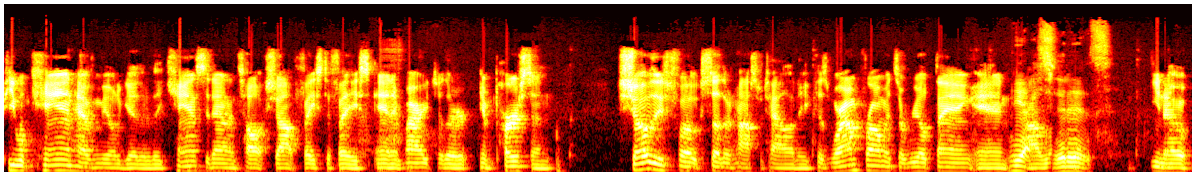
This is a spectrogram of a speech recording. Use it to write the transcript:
people can have a meal together they can sit down and talk shop face to face and admire each other in person show these folks southern hospitality because where i'm from it's a real thing and Yes, it is. you know,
